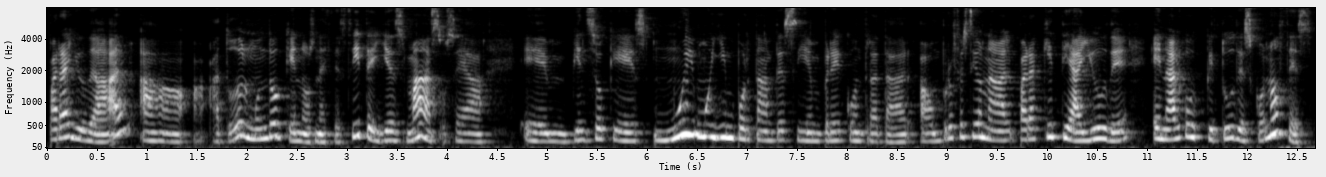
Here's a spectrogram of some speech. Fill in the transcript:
para ayudar a, todo el mundo que nos necesite y es más, o sea, em, pienso que es muy muy importante siempre contratar a un profesional para que te ayude en algo que tú desconoces.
